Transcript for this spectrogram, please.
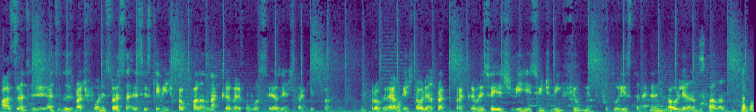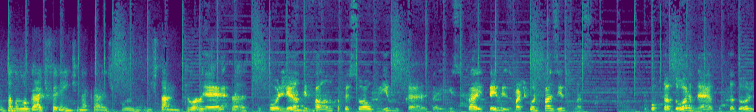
Mas antes, de- antes do smartphone, só essa, esse esqueminha de ficar falando na câmera com vocês, a gente tá aqui falando um programa que a gente tá olhando pra, pra câmera, isso aí a gente via, isso a gente via em filme futurista, né? cara? A gente Uhum. ficar olhando e falando, Cada um tá num lugar diferente, né, cara? Tipo, a gente tá em quilômetros É. distância. olhando e Uhum. falando com a pessoa ao vivo, cara. Isso, claro, e tem o smartphone faz isso, mas o computador, né? O computador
